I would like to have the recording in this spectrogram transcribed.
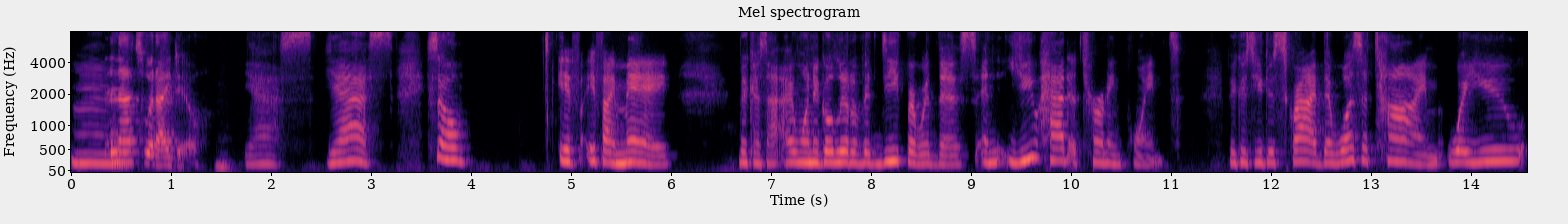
Mm. And that's what I do. Yes. Yes. So if if I may, because I, I want to go a little bit deeper with this, and you had a turning point because you described there was a time where you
